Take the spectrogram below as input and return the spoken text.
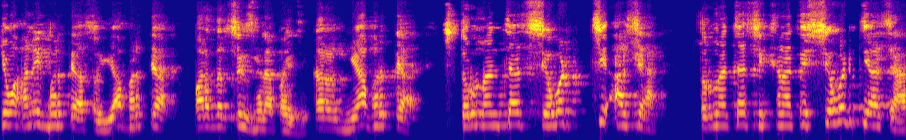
किंवा अनेक भरत्या असो या भरत्या पारदर्शक झाल्या पाहिजे. कारण या भरत्या तरुणांच्या शेवटची आशा तरुणाच्या शिक्षणाची शेवटची आशा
